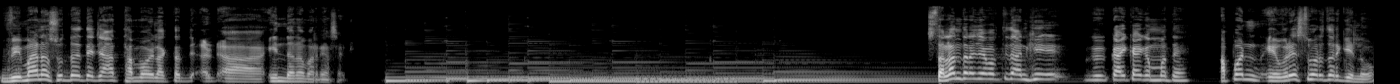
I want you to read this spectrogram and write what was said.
विमानं सुद्धा त्याच्या आत थांबावे लागतात इंधन भरण्यासाठी. स्थलांतराच्या बाबतीत आणखी काय काय गंमत आहे? आपण एव्हरेस्टवर जर गेलो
